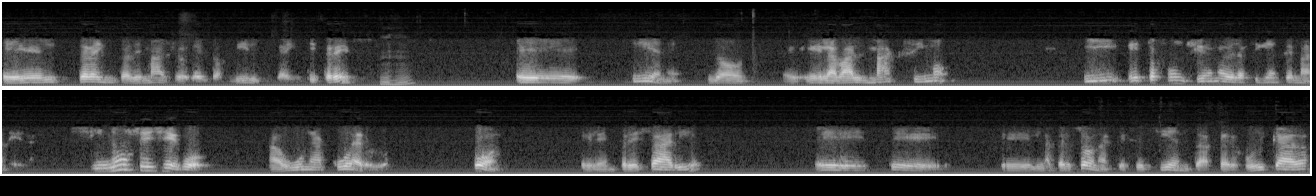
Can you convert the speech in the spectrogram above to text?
el 30 de mayo del 2023, eh, tiene los, eh, el aval máximo y esto funciona de la siguiente manera. Si no se llegó a un acuerdo con el empresario, este, eh, la persona que se sienta perjudicada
